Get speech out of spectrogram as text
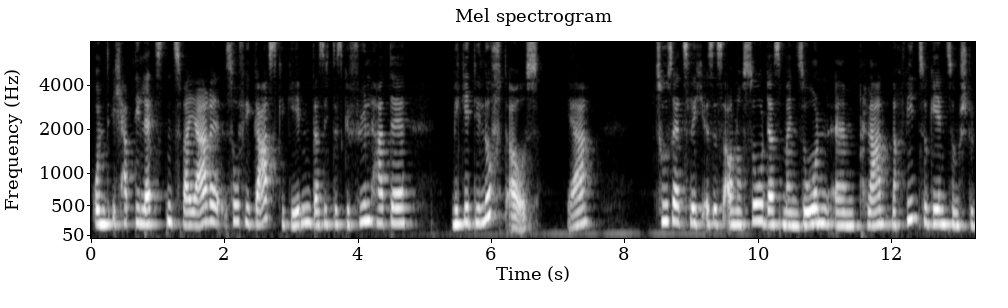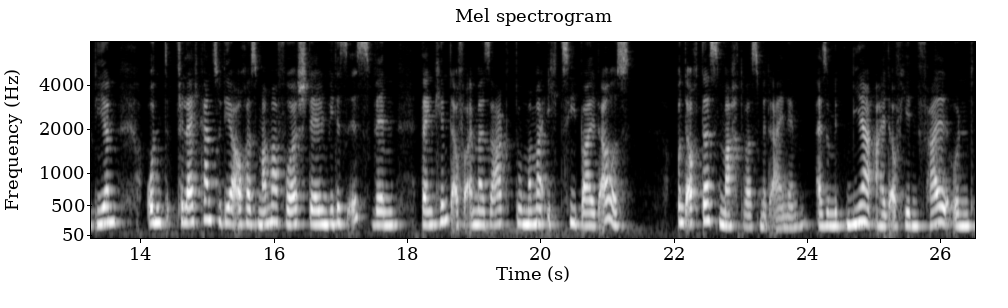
Und ich habe die letzten zwei Jahre so viel Gas gegeben, dass ich das Gefühl hatte, mir geht die Luft aus. Ja, Zusätzlich ist es auch noch so, dass mein Sohn ähm, plant, nach Wien zu gehen zum Studieren. Und vielleicht kannst du dir auch als Mama vorstellen, wie das ist, wenn dein Kind auf einmal sagt, du Mama, ich ziehe bald aus. Und auch das macht was mit einem. Also mit mir halt auf jeden Fall. Und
